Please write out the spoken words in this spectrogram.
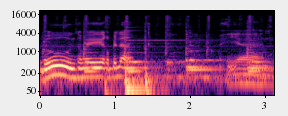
Doon sa may kabila. Ayan.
